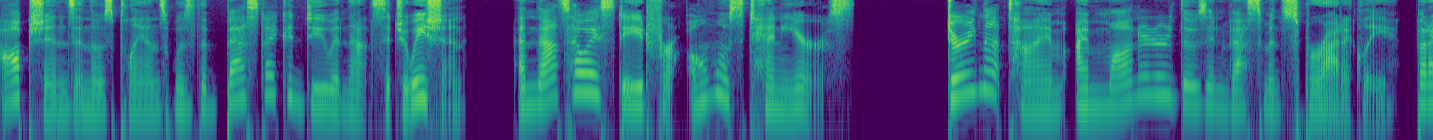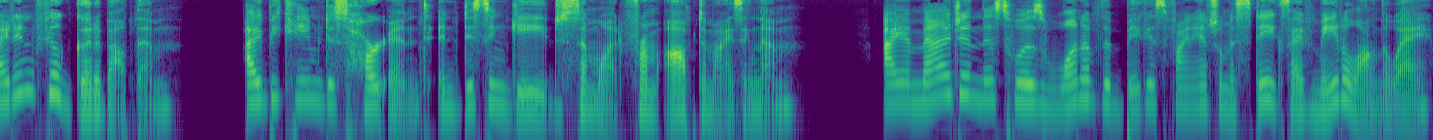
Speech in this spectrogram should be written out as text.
options in those plans was the best I could do in that situation. And that's how I stayed for almost 10 years. During that time, I monitored those investments sporadically, but I didn't feel good about them. I became disheartened and disengaged somewhat from optimizing them. I imagine this was one of the biggest financial mistakes I've made along the way.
